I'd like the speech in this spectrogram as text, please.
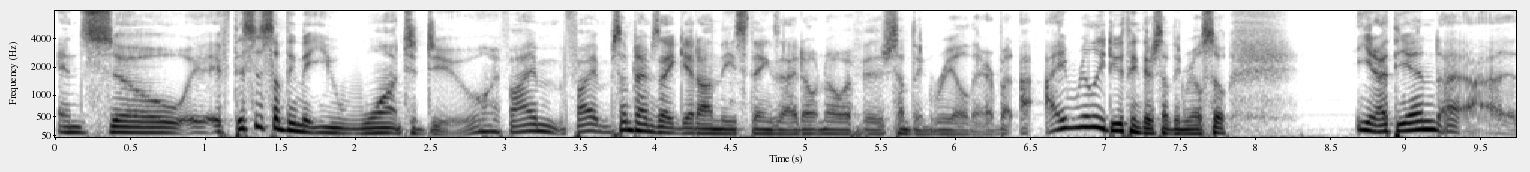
And so if this is something that you want to do, if I'm if I'm sometimes I get on these things I don't know if there's something real there, but I really do think there's something real. So you know, at the end, I,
